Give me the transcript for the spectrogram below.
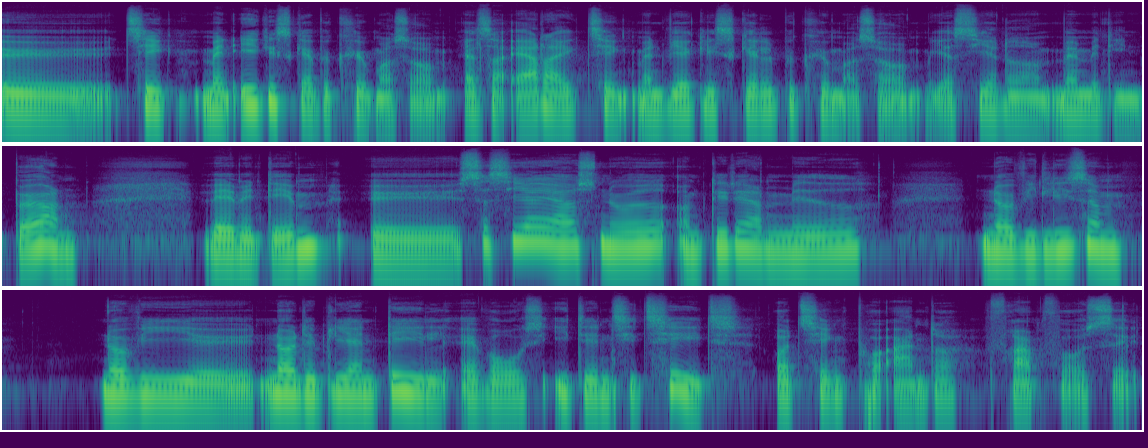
øh, ting, man ikke skal bekymre sig om. Altså er der ikke ting, man virkelig skal bekymre sig om. Jeg siger noget om, hvad med dine børn? Hvad med dem? Øh, så siger jeg også noget om det der med, når vi ligesom når, vi, øh, når det bliver en del af vores identitet at tænke på andre frem for os selv.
